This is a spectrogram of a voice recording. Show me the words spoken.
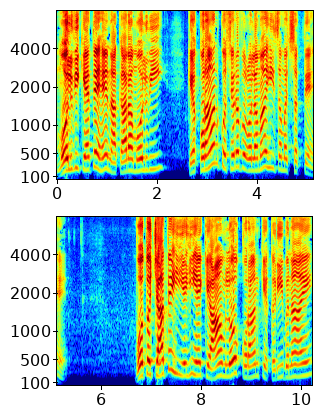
مولوی کہتے ہیں ناکارا مولوی، کہ قرآن کو صرف علماء ہی سمجھ سکتے ہیں۔ وہ تو چاہتے ہی یہی ہے کہ عام لوگ قرآن کے قریب نہ آئیں،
